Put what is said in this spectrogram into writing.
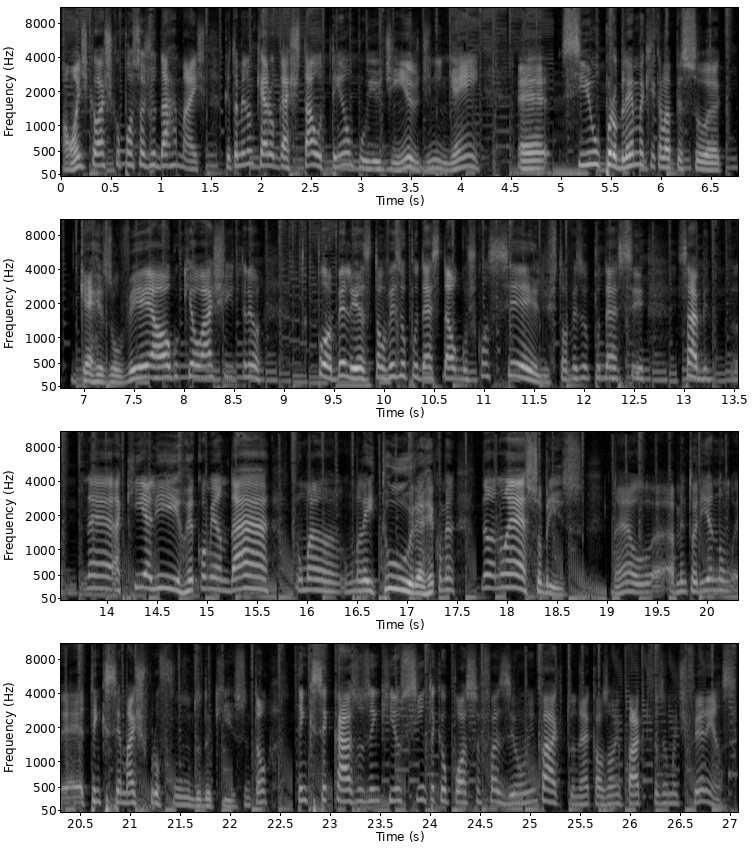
Aonde que eu acho que eu posso ajudar mais? Porque eu também não quero gastar o tempo e o dinheiro de ninguém é, se o problema que aquela pessoa quer resolver é algo que eu acho, entendeu? Pô, beleza, talvez eu pudesse dar alguns conselhos, talvez eu pudesse, sabe, né, aqui e ali, recomendar uma, uma leitura, recomendar. Não, não é sobre isso. Né? A mentoria não, é, tem que ser mais profundo do que isso. Então, tem que ser casos em que eu sinta que eu possa fazer um impacto, né? causar um impacto, fazer uma diferença.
